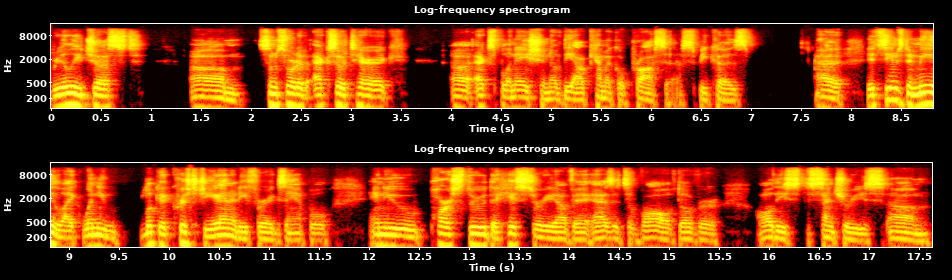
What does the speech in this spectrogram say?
really just um, some sort of exoteric uh, explanation of the alchemical process because uh, it seems to me like when you look at Christianity, for example, and you parse through the history of it as it's evolved over all these centuries, um,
